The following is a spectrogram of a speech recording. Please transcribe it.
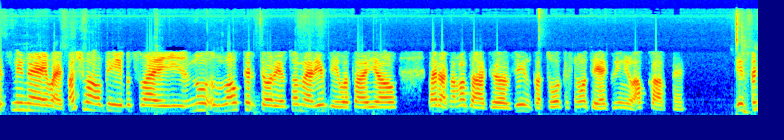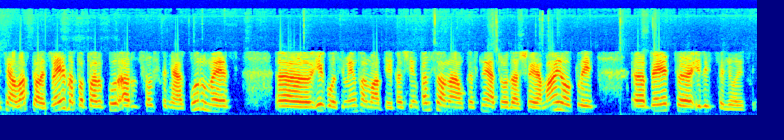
es minēju, vai pašvaldības, vai nu, lauka teritorijās tomēr iedzīvotāji jau vairāk vai mazāk zina par to, kas notiek viņu apkārtnē. Ir speciāli aktuālais veidlapa, par kur, ar saskaņā ar kuru mēs uh, iegūsim informāciju par šīm personām, kas neatrodas šajā mājoklī. Uh, bet ir izceļojusi.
